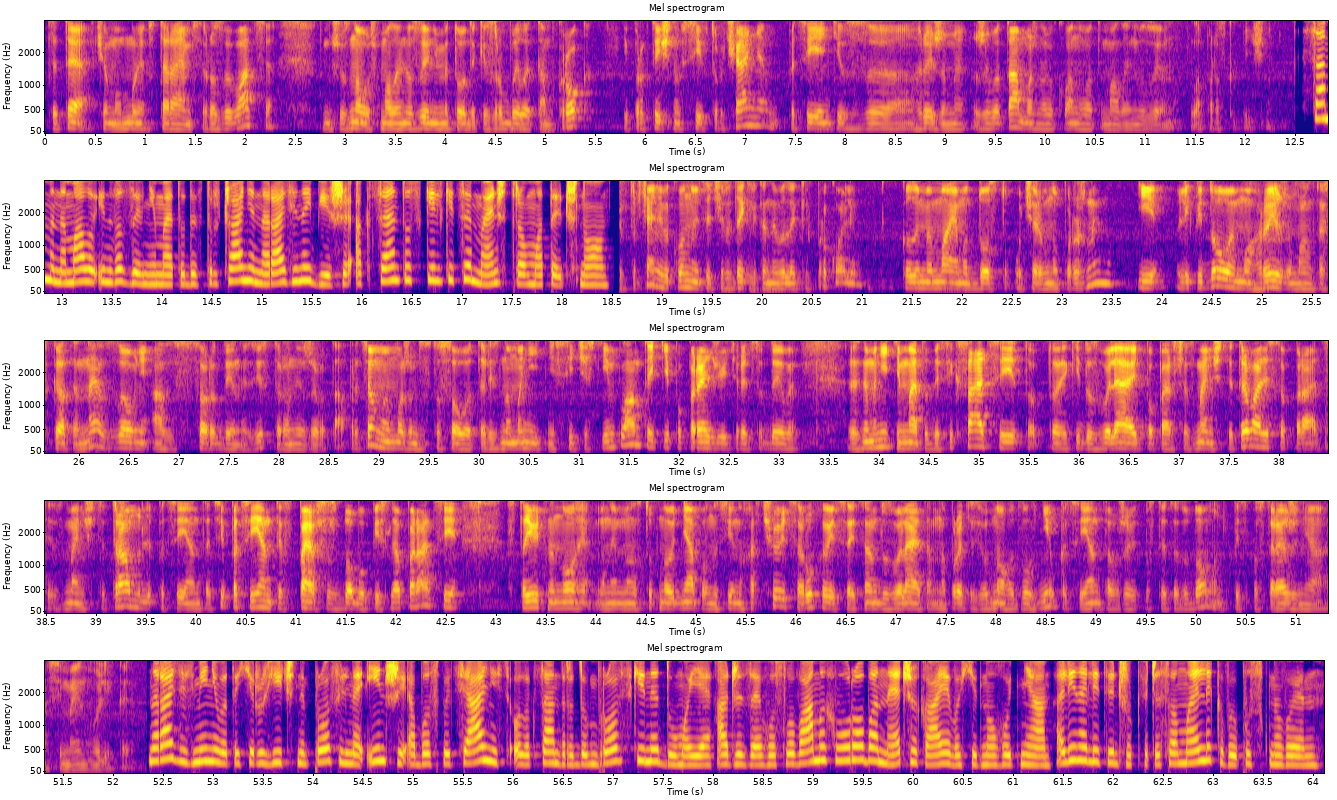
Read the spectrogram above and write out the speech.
Це те, в чому ми стараємося розвиватися, тому що знову ж малоінвазивні методики зробили там крок, і практично всі втручання пацієнтів з е, грижами живота можна виконувати малоінвазивно, лапароскопічно. Саме на малоінвазивні методи втручання наразі найбільший акцент, оскільки це менш травматично. Втручання виконується через декілька невеликих проколів, коли ми маємо доступ у черевну порожнину і ліквідовуємо грижу, можна так сказати, не ззовні, а з середини, зі сторони живота. При цьому ми можемо застосовувати різноманітні січасті імпланти, які попереджують рецидиви, різноманітні методи фіксації, тобто які дозволяють, по-перше, зменшити тривалість операції, зменшити травму для пацієнта. Ці пацієнти в першу ж добу після операції стають на ноги, вони наступного дня повноцінно харчуються, рухаються, і це дозволяє там на протязі одного-двох днів пацієнта вже відпустити додому під спостереження сімейного лікаря. Наразі змінювати хірургічний профіль на інший або спеціальність Олександр Домбровський не думає, адже за його словами, хвороба не чекає вихідного дня. Аліна Літвінчук, В'ячеслав Мельник, випуск новин.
